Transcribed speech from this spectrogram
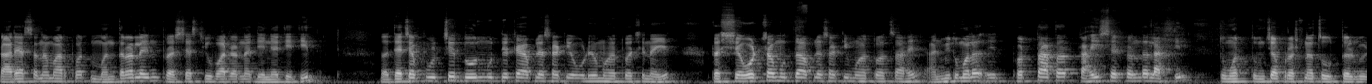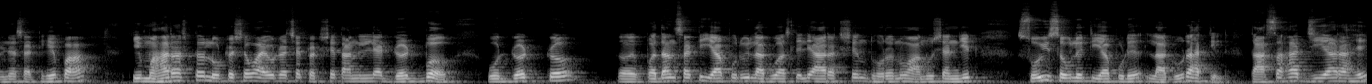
कार्यासनामार्फत मंत्रालयीन प्रशासकीय विभागांना देण्यात येतील. त्याच्या पुढचे दोन मुद्दे काय आपल्यासाठी एवढे महत्त्वाचे नाही आहेत. तर शेवटचा मुद्दा आपल्यासाठी महत्त्वाचा आहे. आणि मी तुम्हाला एक- फक्त आता काही सेकंद लागतील तुम्हा तुमच्या प्रश्नाचं उत्तर मिळण्यासाठी. हे पहा की महाराष्ट्र लोकसेवा आयोगाच्या कक्षेत आणलेल्या गट ब व गट पदांसाठी यापूर्वी लागू असलेले आरक्षण धोरण व आनुषंगिक सोयी सवलती यापुढे लागू राहतील. तर असा हा जी आर आहे.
